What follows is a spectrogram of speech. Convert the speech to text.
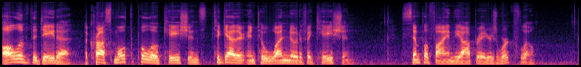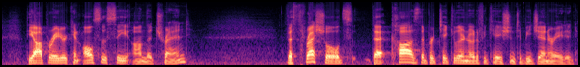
all of the data across multiple locations together into one notification, simplifying the operator's workflow. The operator can also see on the trend the thresholds that cause the particular notification to be generated.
